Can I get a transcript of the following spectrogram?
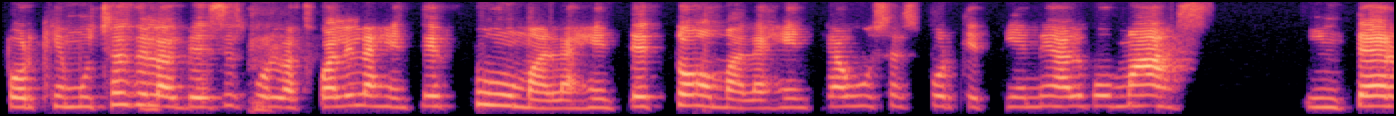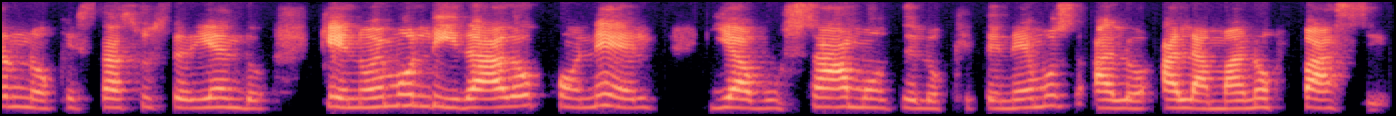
porque muchas de las veces por las cuales la gente fuma, la gente toma, la gente abusa es porque tiene algo más interno que está sucediendo, que no hemos lidado con él y abusamos de lo que tenemos a, a la mano fácil.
